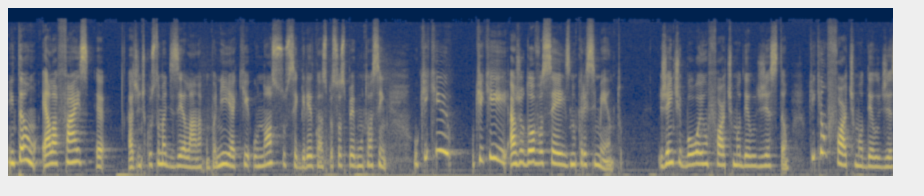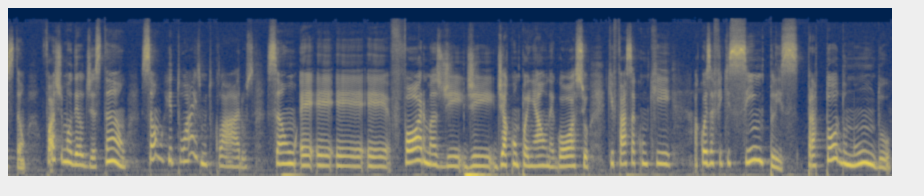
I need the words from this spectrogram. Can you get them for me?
Então, ela faz. É, a gente costuma dizer lá na companhia que o nosso segredo, quando as pessoas perguntam assim, o que, que, o que, que ajudou vocês no crescimento? Gente boa e um forte modelo de gestão. O que, que é um forte modelo de gestão? Forte modelo de gestão são rituais muito claros, são é, é, é, é, formas de, de, de acompanhar o negócio que faça com que a coisa fique simples para todo mundo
